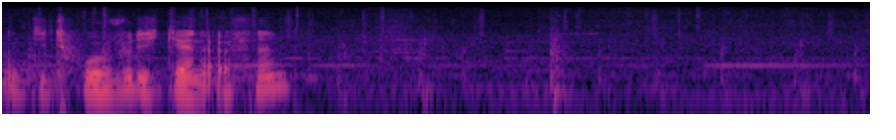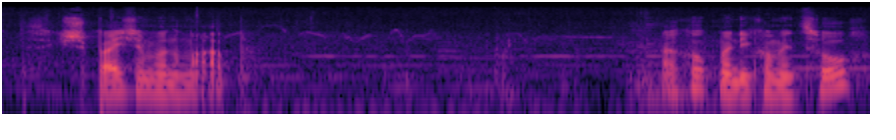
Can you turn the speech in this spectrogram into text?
Und die Truhe würde ich gerne öffnen. Deswegen speichern wir nochmal ab. Ah, guck mal, die kommen jetzt hoch.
